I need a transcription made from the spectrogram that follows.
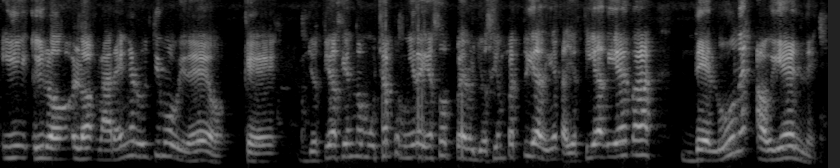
y, y lo, lo aclaré en el último video, que yo estoy haciendo mucha comida y eso, pero yo siempre estoy a dieta. Yo estoy a dieta de lunes a viernes.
